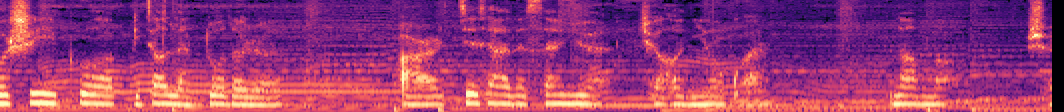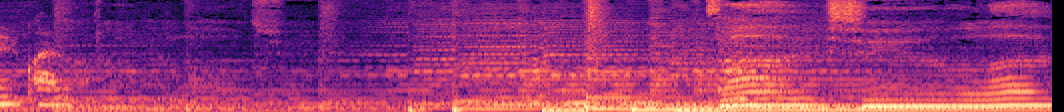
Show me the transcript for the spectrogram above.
我是一个比较懒惰的人，而接下来的三月却和你有关，那么，生日快乐！再醒来，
